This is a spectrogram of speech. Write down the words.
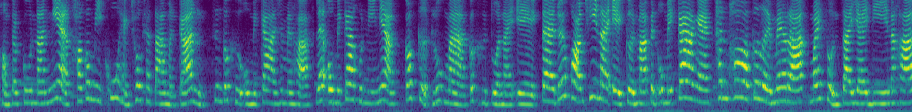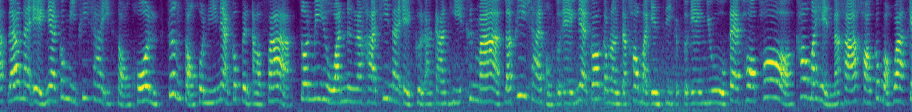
ของตระกูลนั้นเนี่ยเขาก็มีคู่แห่งโชคชะตาเหมือนกัน ซึ่งก็คือโอเมก้าใช่ไหมคะ และโอเมก้าคนนี้เนี่ยก็เกิดลูกมาก็คือตัวนายเอก แต่ด้วยความที่นายเอกเกิดมาเป็นโอเมก้าไงท่านพ่อก็เลยไม่รักไม่สนใจใยดีนะคะ แล้วนายเอกเนี่ยก็มีพี่ชายอีก 2 คน ซึ่ง 2 คนนี้เนี่ยก็เป็นอัลฟาจนมีอยู่วันหนึ่งนะคะ ที่นายเอกเกิดอาการฮีทขึ้นมา แล้วพี่ชายของตัวเองเนี่ยก็กำลังจะเข้ามา NC กับตัวเองอยู่ แต่พอพ่อเข้ามาเห็นนะคะ เขาก็บอกว่าแก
